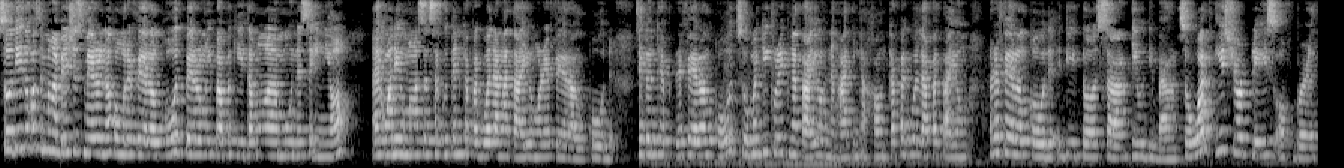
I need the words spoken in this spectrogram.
So, dito kasi mga beshes, meron akong referral code, pero ang ipapakita ko nga muna sa inyo ay kung ano yung mga sasagutin kapag wala nga tayong referral code. I don't have referral code, so mag-create nga tayo ng ating account kapag wala pa tayong referral code dito sa UD Bank. So, what is your place of birth?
